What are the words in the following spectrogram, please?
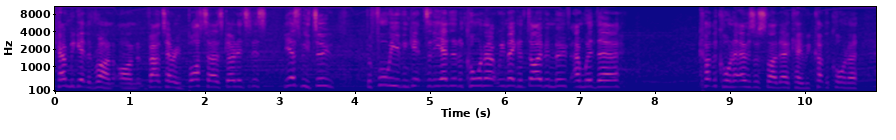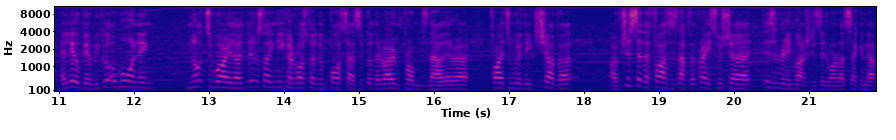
Can we get the run on Valtteri Bottas going into this? Yes, we do. Before we even get to the end of the corner, we make a diving move and we're there. Cut the corner ever so slightly. Okay, we cut the corner a little bit. We got a warning. Not to worry though. It looks like Nico Rosberg and Bottas have got their own problems now. They're uh, fighting with each other. I've just set the fastest lap of the race, which uh, isn't really much considering we're on our second lap.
